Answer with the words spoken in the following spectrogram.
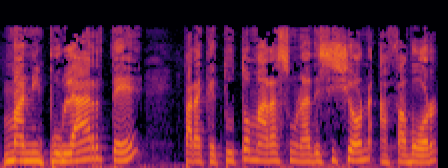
manipularte para que tú tomaras una decisión a favor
